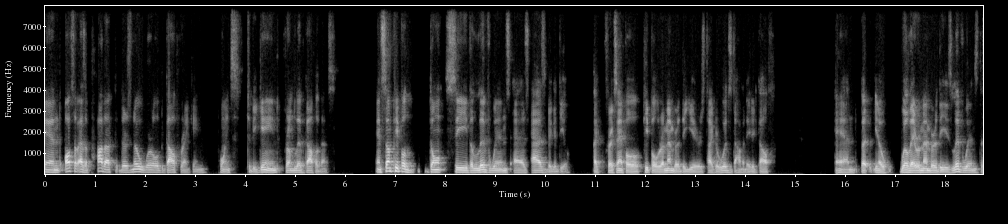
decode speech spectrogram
And also, as a product, there's no world golf ranking points to be gained from LIV golf events. And some people don't see the LIV wins as as big a deal. Like for example, people remember the years Tiger Woods dominated golf. And but you know, will they remember these LIV wins the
